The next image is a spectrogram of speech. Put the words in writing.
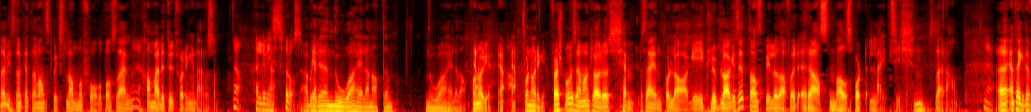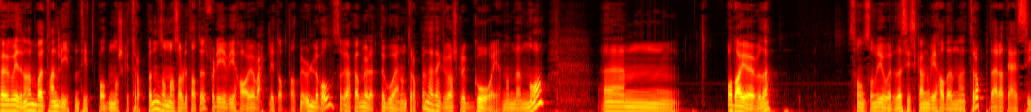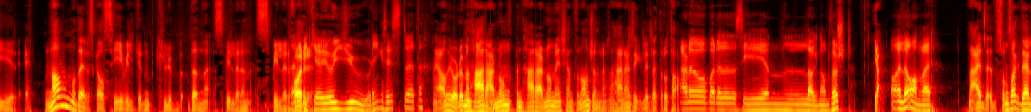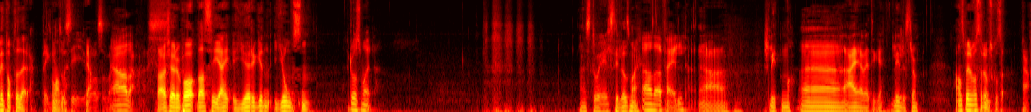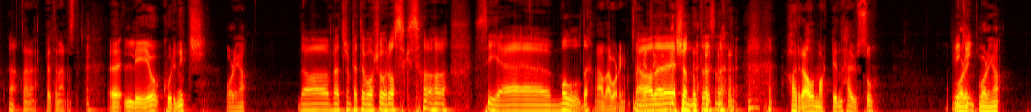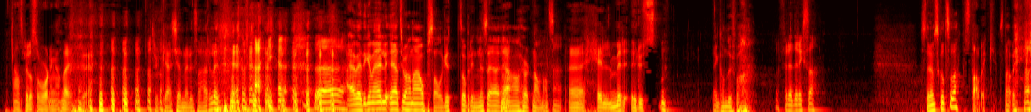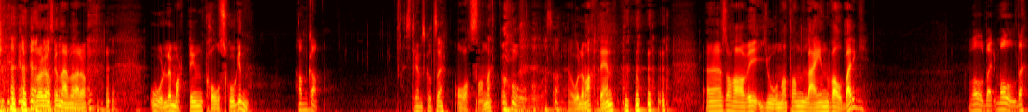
Det er visstnok et av de vanskeligste landene å få det på, så det er, kan være litt utfordringer der også. Ja, heldigvis for oss. Da blir det Noah hele natten. Noah hele dagen. For Norge. Ja. Ja, for Norge. Først må vi se om han klarer å kjempe seg inn på laget i klubblaget sitt. Og han spiller da for Rasenballsport Leipzig. Så der er han. Ja. Eh, Jeg tenkte før vi går videre bare ta en liten titt på den norske troppen, som også har blitt tatt ut. Fordi vi har jo vært litt opptatt med Ullevål, så vi har ikke hatt muligheten til å gå gjennom troppen. Så jeg tenkte vi bare skulle gå gjennom den nå. Um, og da gjør vi det sånn som vi gjorde det sist gang vi hadde en eh, tropp. Det er at jeg sier et navn, og dere skal si hvilken klubb denne spilleren spiller Der Det fikk jeg jo juling sist, vet jeg. Ja, det gjør du, men her er det noen, her er det noen mer kjente navn, skjønner du. Så her er det sikkert litt lettere å ta. Er det å bare si en lagnavn først? Ja. Eller annenhver? Nei, det, som sagt, det er litt opp til dere. Begge som to vanlig. sier Ja. også bare Ja da. Da kjører vi på. Da sier jeg Jørgen Johnsen. Rosenborg. Den sto helt stille hos meg. Ja, det er feil. Ja, sliten nå. Eh, nei, jeg vet ikke. Lillestrøm. Han spiller for Strømskose. Ja. Ja. Der er Petter nærmest. Eh, Leo Kornic. Vålerenga. Da, vet du som Petter var så rask, så sier jeg Molde. Ja, det er Vålerenga. Det er Ja, helt det, riktig. jeg skjønte det. Sånn. Harald Martin Hauso. Viking. Vålinga. Han spiller også for Vålerenga. Det er riktig. Tror ikke jeg kjenner disse her, eller? Nei, det, Nei, jeg vet ikke, men jeg, jeg tror han er Oppsal-gutt opprinnelig, så jeg, Ja. jeg har hørt navnet hans. Eh, Helmer Rusten. Den kan du få. Fredrikstad. Strømsgodset, da. Stabæk. Stabæk. Det var ganske nærme der òg. Ole Martin Kolskogen. HamKam. Strømsgodset. Åsane. Oh. Ole Martin. Eh, Så har vi Jonathan Lein Valberg. Valberg. Molde.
